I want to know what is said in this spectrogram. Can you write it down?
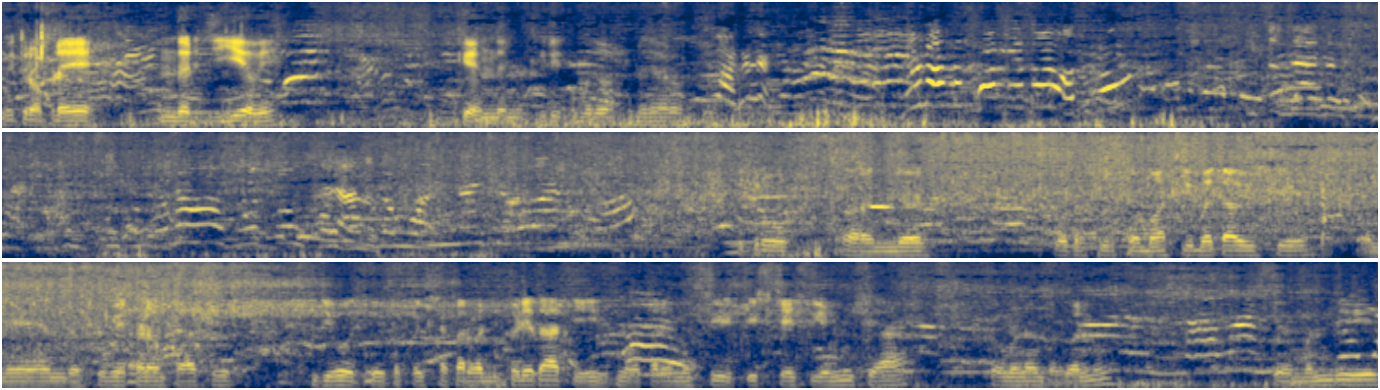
મિત્રો, આપણે અંદર જઈએ હવે, કે અંદર નથી રીતે બધો નજારો મિત્રો આ અંદર વોટરપ્રૂફમાં માછલી બતાવી છે અને અંદર સુવેરાણા પાસે જેવો તેવો તો પૈસા કરવા નીકળ્યા હતા તે રીતનું અત્યારે નથી ટી સ્ટેચ્યુ એમનું છે આ સ્વામિનારાયણ ભગવાનનું. તે મંદિર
